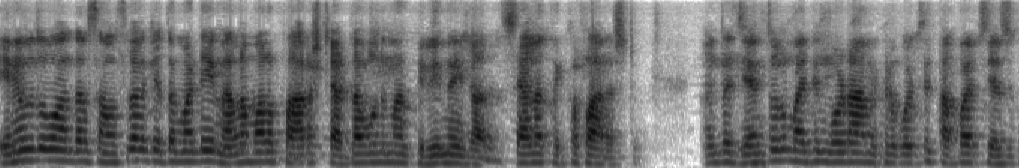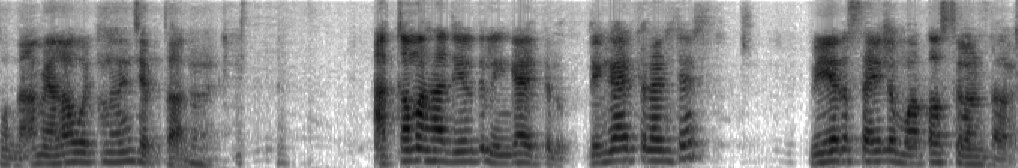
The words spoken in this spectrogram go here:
ఎనిమిది వందల సంవత్సరాల క్రితం అంటే నల్లమల ఫారెస్ట్ ఎట్లా ఉంది మనకు తెలియదే కాదు. చాలా తిక్క ఫారెస్ట్ అంత జంతువుల మధ్య కూడా ఆమె ఇక్కడికి వచ్చి తపస్సు చేసుకుంది. ఆమె ఎలా వచ్చిందని చెప్తాను. అక్క మహాదేవిది లింగాయతులు. లింగాయతులు అంటే వీర శైలి మతస్థులు అంటారు.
